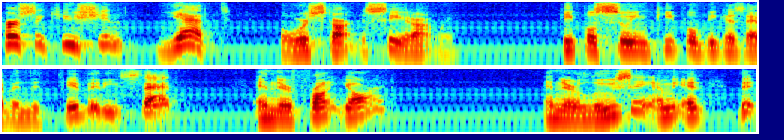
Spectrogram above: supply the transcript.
persecution yet, but we're starting to see it, aren't we? People suing people because they have a nativity set in their front yard and they're losing. I mean, th-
